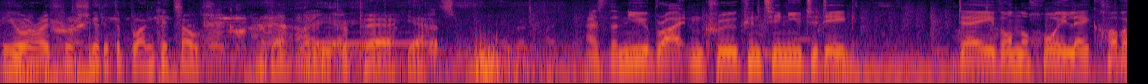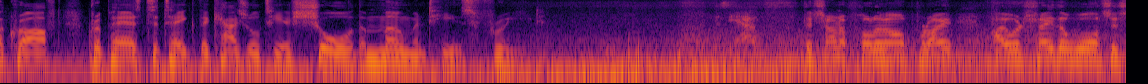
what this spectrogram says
are you all right for us to get the blankets out and, get, and prepare? Yeah. As the New Brighton crew continue to dig, Dave on the Hoylake hovercraft prepares to take the casualty ashore the moment he is freed. Yeah. They're trying to pull him up, right? I would say the water's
